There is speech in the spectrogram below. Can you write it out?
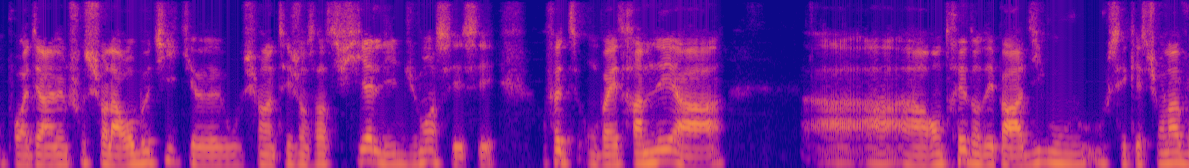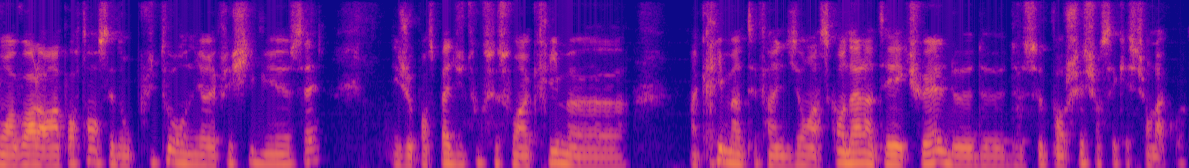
on pourrait dire la même chose sur la robotique euh, ou sur l'intelligence artificielle. Du moins, c'est, en fait, on va être amené à, à, rentrer dans des paradigmes où, ces questions-là vont avoir leur importance. Et donc, plus tôt on y réfléchit, mieux c'est. Et je pense pas du tout que ce soit un crime, euh, un crime, enfin, disons, un scandale intellectuel de, de, se pencher sur ces questions-là, quoi.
